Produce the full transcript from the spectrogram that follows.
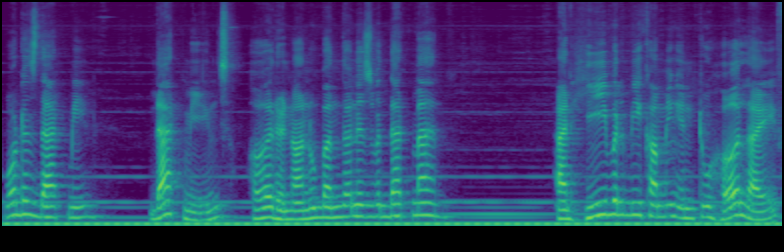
What does that mean? That means her Rinanubandhan is with that man. And he will be coming into her life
